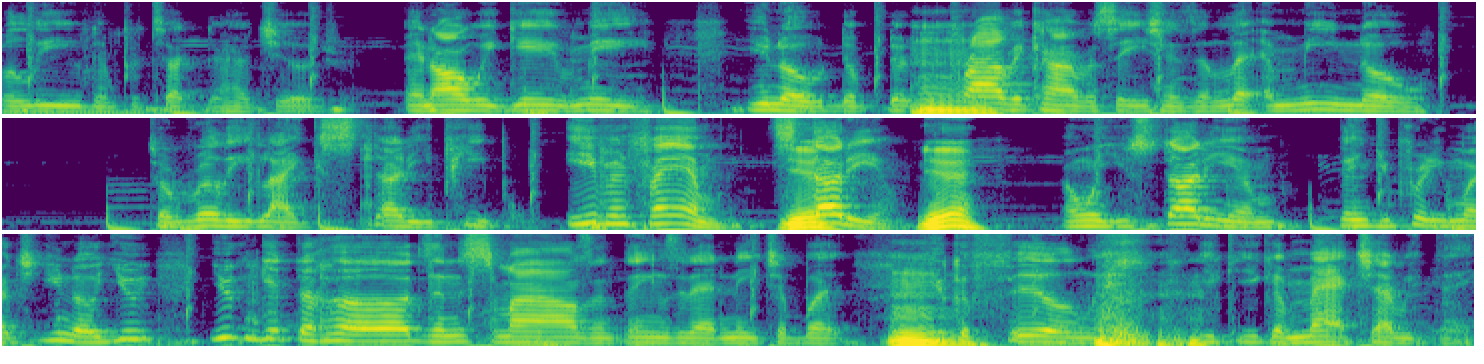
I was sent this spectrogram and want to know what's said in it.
believed in protecting her children, and always gave me, you know, the, the, the Mm. private conversations and letting me know to really like study people, even family, Yeah. study them. yeah. And when you study them, then you pretty much, you know, you you can get the hugs and the smiles and things of that nature, but Mm. you can feel and you, can- you can match everything.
